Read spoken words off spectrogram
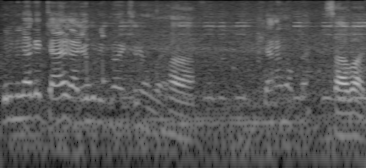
कुल मिला के चार गाड़ियों के बीच में एक्सीडेंट हुआ हाँ। क्या नाम आपका? शाहबाज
